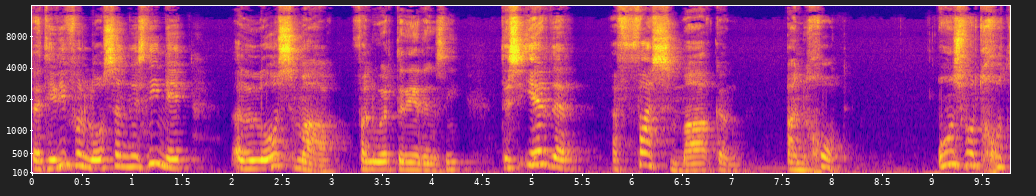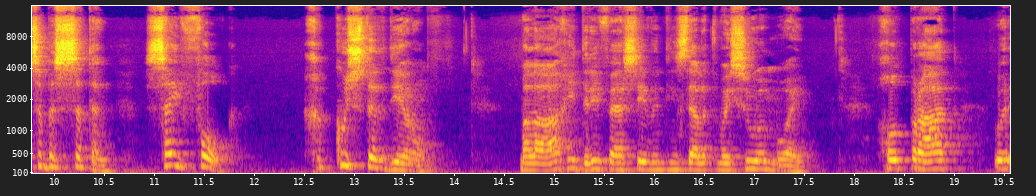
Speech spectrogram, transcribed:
dat hierdie verlossing is nie net 'n losmaak van oortredings nie. Dis eerder 'n vasmaking aan God. Ons word God se besitting, sy volk gekoester deur hom. Malagi 3 vers 17 stel dit vir my so mooi. God praat oor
